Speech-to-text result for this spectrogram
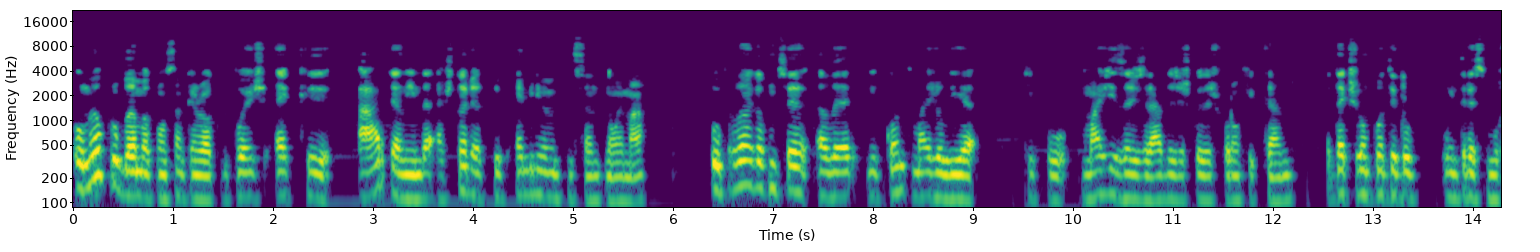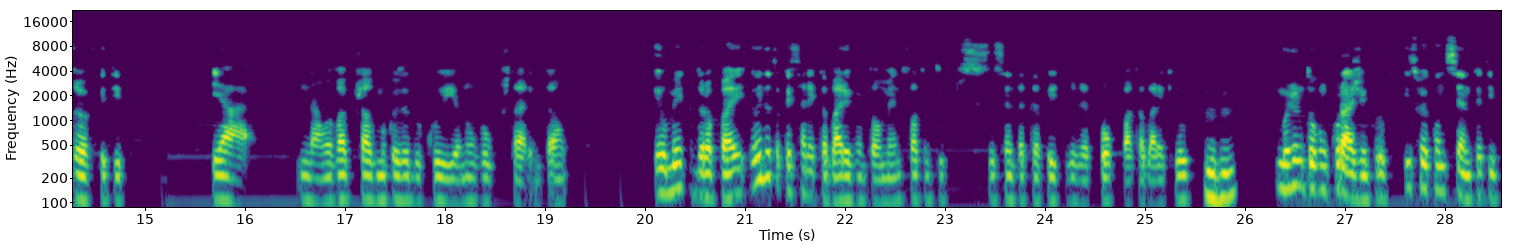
O meu problema com Sunken Rock depois é que a arte é linda, a história tipo, é minimamente interessante, não é má. O problema é que eu comecei a ler e quanto mais eu lia, tipo, mais exageradas as coisas foram ficando, até que chegou um ponto em que o, o interesse morreu. Eu fiquei tipo, yeah, não, ele vai puxar alguma coisa do cu e eu não vou gostar. Então, eu meio que dropei. Eu ainda estou a pensar em acabar eventualmente, faltam tipo 60 capítulos, é pouco para acabar aquilo Uhum. mas eu não estou com coragem, porque isso foi acontecendo, que é tipo,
